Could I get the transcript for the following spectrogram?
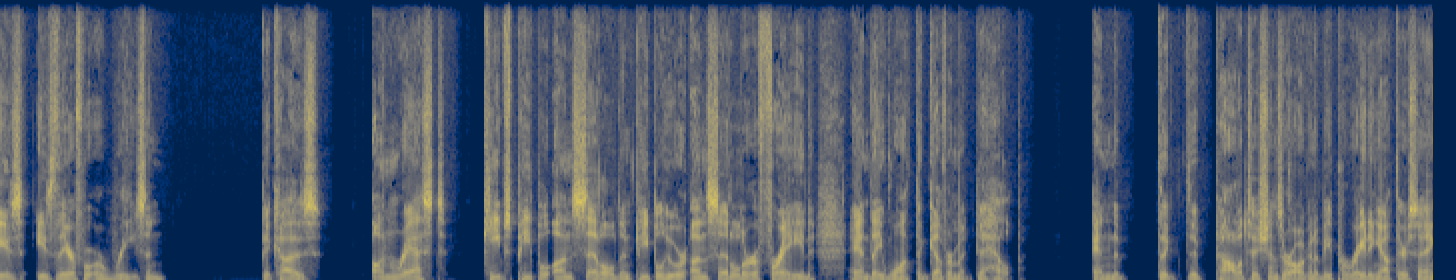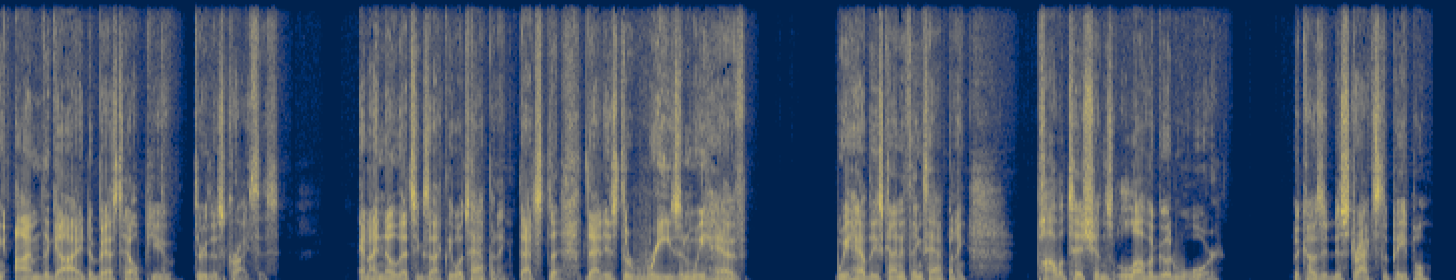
is is there for a reason because unrest keeps people unsettled and people who are unsettled are afraid and they want the government to help. And the the, the politicians are all going to be parading out there saying i'm the guy to best help you through this crisis. And i know that's exactly what's happening. That's the that is the reason we have we have these kind of things happening. Politicians love a good war because it distracts the people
